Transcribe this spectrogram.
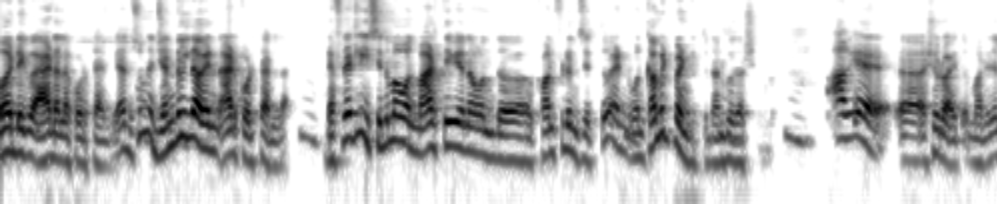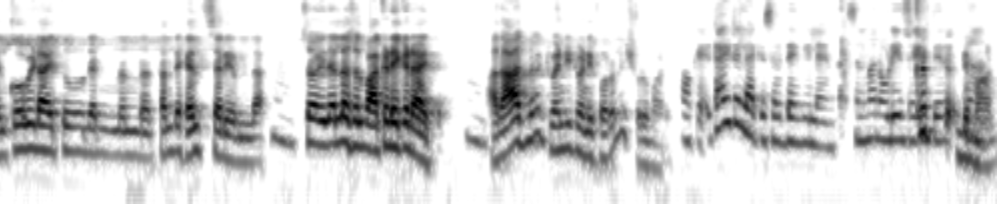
ಬರ್ಡೇಗೂ ಆಡ್ ಎಲ್ಲ ಕೊಡ್ತಾ ಇದ್ವಿ. ಅದು ಸುಮ್ಮನೆ ಜನರಲಿ ನಾವೇನು ಆಡ್ ಕೊಡ್ತಾ ಇರಲಿಲ್ಲ. ಡೆಫಿನೆಟ್ಲಿ ಈ ಸಿನಿಮಾ ಒಂದು ಮಾಡ್ತೀವಿ ಅನ್ನೋ ಒಂದು ಕಾನ್ಫಿಡೆನ್ಸ್ ಇತ್ತು ಅಂಡ್ ಒಂದು ಕಮಿಟ್ಮೆಂಟ್ ಇತ್ತು ನನಗೂ ದರ್ಶನ್ಗೂ. ದರ್ಶನ್ ಹಾಗೆ ಶುರು ಆಯ್ತು ಮಧ್ಯದಲ್ಲಿ ಕೋವಿಡ್ ಆಯ್ತು ದೆನ್ ನನ್ನ ತಂದೆ ಹೆಲ್ತ್ ಸರಿ ಇರಲಿಲ್ಲ. ಸೊ ಇದೆಲ್ಲ ಸ್ವಲ್ಪ ಆ ಕಡೆ ಈ ಕಡೆ ಆಯ್ತು. ಅದಾದ್ಮೇಲೆ ಟ್ವೆಂಟಿ ಟ್ವೆಂಟಿ ಫೋರ್ ಅಲ್ಲಿ ಶುರು ಮಾಡಿ. ಓಕೆ ಟೈಟಲ್ ಯಾಕೆ ಸರ್ ಡೆವಿಲ್ ಅಂತ? ಸಿನಿಮಾ ನೋಡಿ ಅಂತ script demand.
